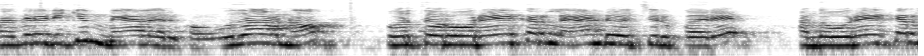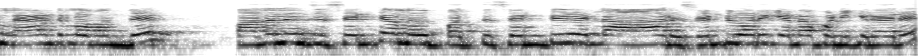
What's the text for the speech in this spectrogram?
சதுரடிக்கு மேலே இருக்கும். உதாரணம் ஒருத்தர் ஒரு ஏக்கர் லேண்டு வச்சிருப்பாரு. அந்த ஒரு ஏக்கர் லேண்டில் வந்து பதினஞ்சு சென்ட் அல்லது பத்து சென்ட் இல்லை ஆறு சென்ட் வரைக்கும் என்ன பண்ணிக்கிறாரு?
